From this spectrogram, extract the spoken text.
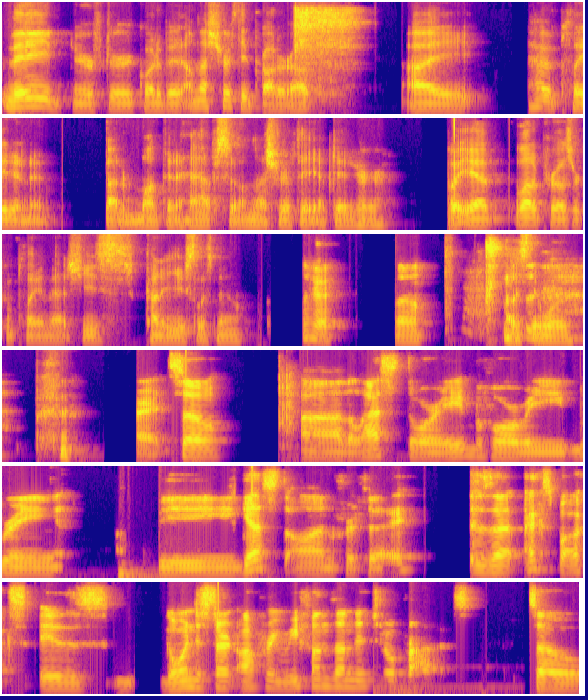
They nerfed her quite a bit. I'm not sure if they brought her up. I haven't played in about a month and a half, so I'm not sure if they updated her. But yeah, a lot of pros are complaining that she's kind of useless now. Okay. Well, they were. All right. So, uh, the last story before we bring the guest on for today is that Xbox is going to start offering refunds on digital products. So,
